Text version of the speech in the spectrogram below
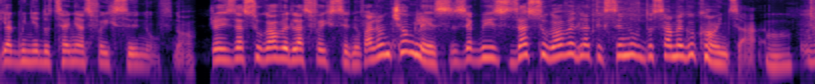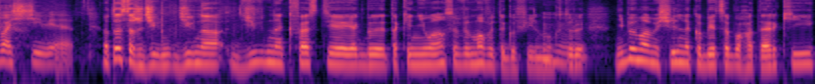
jakby nie docenia swoich synów, no. że jest za surowy dla swoich synów, ale on ciągle jest, jakby jest za surowy dla tych synów do samego końca mhm. właściwie. No to jest też dziwna, dziwne kwestie, jakby takie niuanse wymowy tego filmu, mhm. który niby mamy silne kobiece bohaterki,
